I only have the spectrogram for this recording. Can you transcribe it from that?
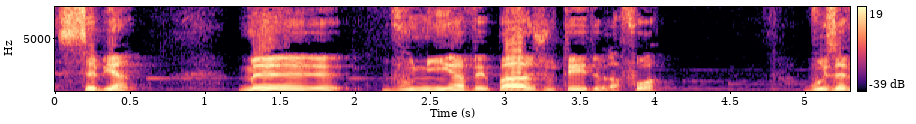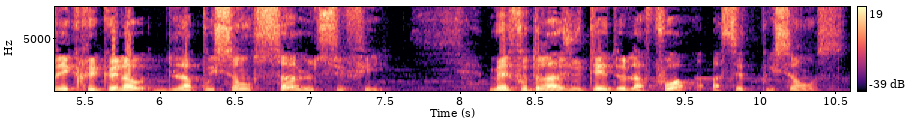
C'est bien, mais vous n'y avez pas ajouté de la foi. Vous avez cru que la, puissance seule suffit, mais il faudra ajouter de la foi à cette puissance.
